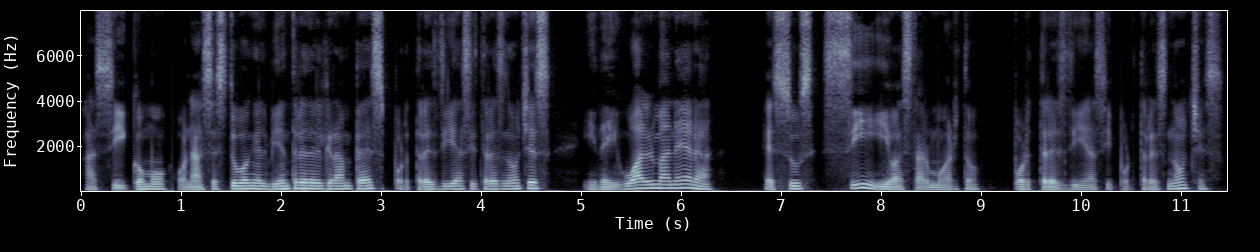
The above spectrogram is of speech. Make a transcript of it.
Así como Jonás estuvo en el vientre del gran pez por tres días y tres noches, y de igual manera Jesús sí iba a estar muerto por tres días y por tres noches.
